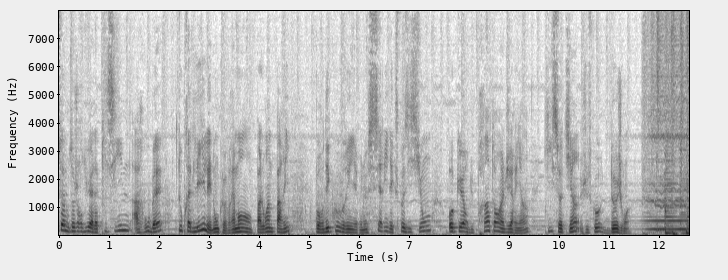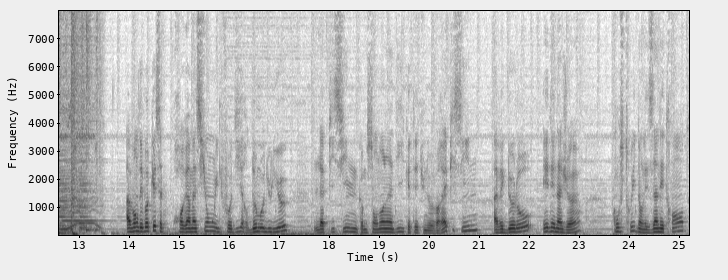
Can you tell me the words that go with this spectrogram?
Sommes aujourd'hui à la piscine à Roubaix, tout près de Lille et donc vraiment pas loin de Paris, pour découvrir une série d'expositions au cœur du printemps algérien qui se tient jusqu'au 2 juin. Avant d'évoquer cette programmation, il faut dire deux mots du lieu. La piscine, comme son nom l'indique, était une vraie piscine, avec de l'eau et des nageurs, construite dans les années 30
